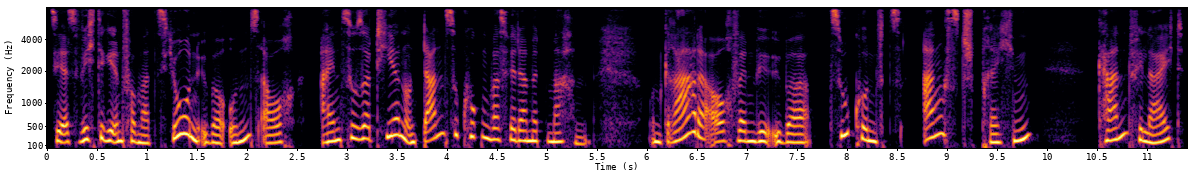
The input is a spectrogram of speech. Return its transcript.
sie als wichtige Information über uns auch einzusortieren und dann zu gucken, was wir damit machen. Und gerade auch, wenn wir über Zukunftsangst sprechen, kann vielleicht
